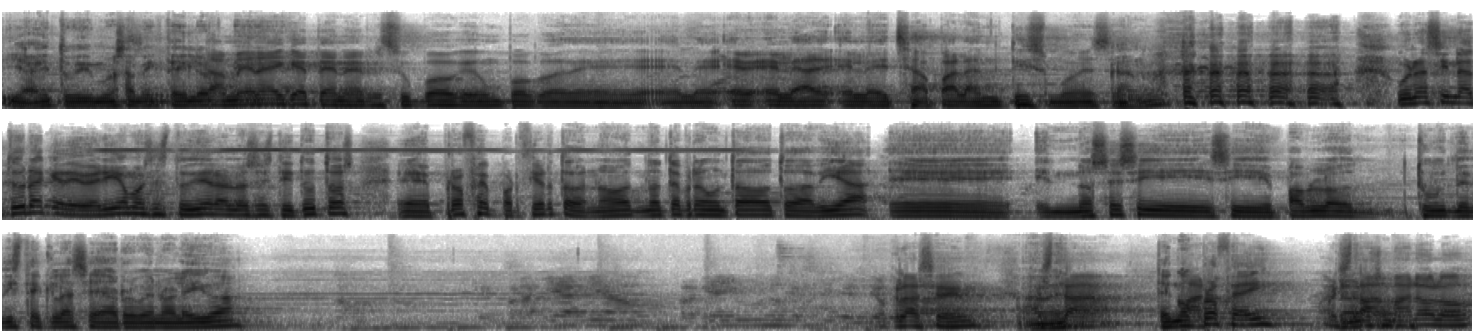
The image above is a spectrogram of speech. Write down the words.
Y ahí tuvimos a Mick Taylor. También hay que tener, supongo que un poco de el, el, el- el echapalantismo ese, ¿no? Una asignatura que deberíamos estudiar a los institutos. Eh, profe, por cierto, no, no te he preguntado todavía, eh, no sé si, si, Pablo, tú le diste clase a Rubén Oleiva. Dio clase. A ver. Está Tengo un profe ahí. Está Manolo.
